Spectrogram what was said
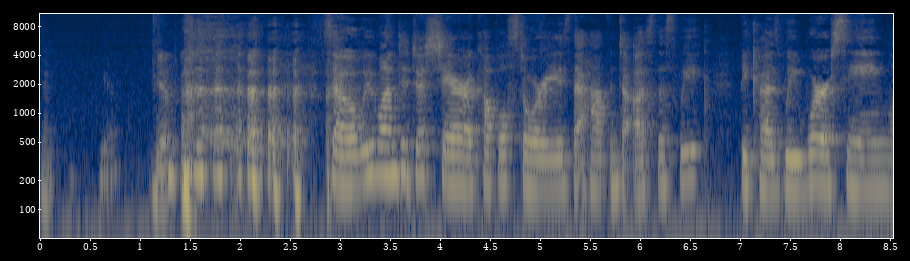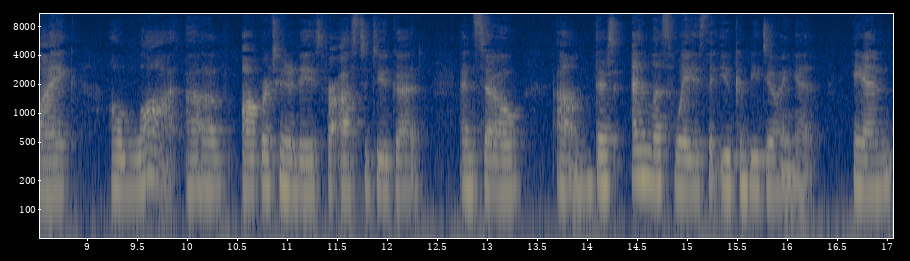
Yep. Yep. Yep. So we wanted to just share a couple stories that happened to us this week because we were seeing like a lot of opportunities for us to do good. And so um, there's endless ways that you can be doing it. And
